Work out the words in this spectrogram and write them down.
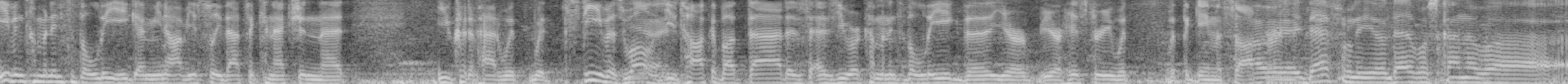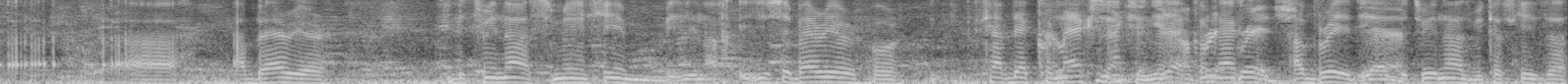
even coming into the league, I mean, obviously that's a connection that you could have had with, with Steve as well. Yeah. Did you talk about that as, as you were coming into the league, the your your history with, with the game of soccer? Yeah, definitely, you know, that was kind of a, a, a barrier between us, me and him. You know, you say barrier or have that connection. connection yeah, yeah, a connection, bridge. A bridge, yeah. yeah. between us because he's a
